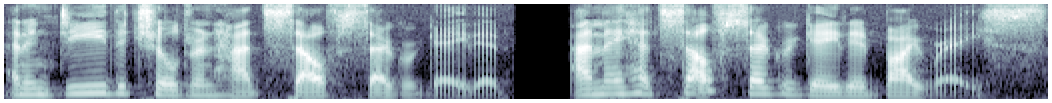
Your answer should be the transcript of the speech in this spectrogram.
And indeed, the children had self segregated. And they had self segregated by race.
